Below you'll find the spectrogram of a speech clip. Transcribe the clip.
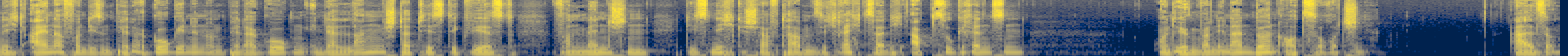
nicht einer von diesen Pädagoginnen und Pädagogen in der langen Statistik wirst von Menschen, die es nicht geschafft haben, sich rechtzeitig abzugrenzen und irgendwann in einen Burnout zu rutschen. Also,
